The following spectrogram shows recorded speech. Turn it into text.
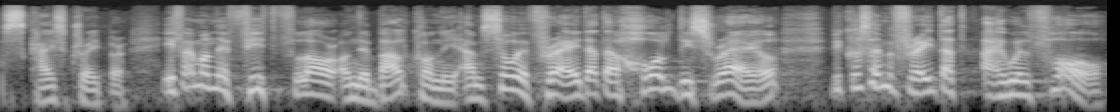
skyscraper, if I'm on the fifth floor on the balcony, I'm so afraid that I'll hold this rail because I'm afraid that I will fall.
